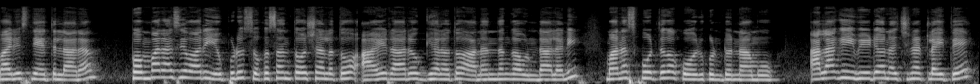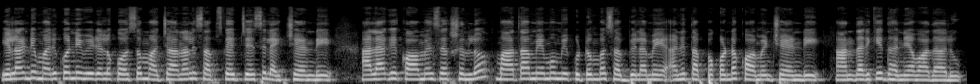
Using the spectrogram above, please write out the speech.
మరియు స్నేహితులారా కుంభరాశి వారు ఎప్పుడూ సుఖ సంతోషాలతో ఆయురారోగ్యాలతో ఆనందంగా ఉండాలని మనస్ఫూర్తిగా కోరుకుంటున్నాము. అలాగే ఈ వీడియో నచ్చినట్లయితే ఇలాంటి మరికొన్ని వీడియోల కోసం మా ఛానల్ని సబ్స్క్రైబ్ చేసి లైక్ చేయండి. అలాగే కామెంట్ సెక్షన్లో మాతా మేము మీ కుటుంబ సభ్యులమే అని తప్పకుండా కామెంట్ చేయండి. అందరికీ ధన్యవాదాలు.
